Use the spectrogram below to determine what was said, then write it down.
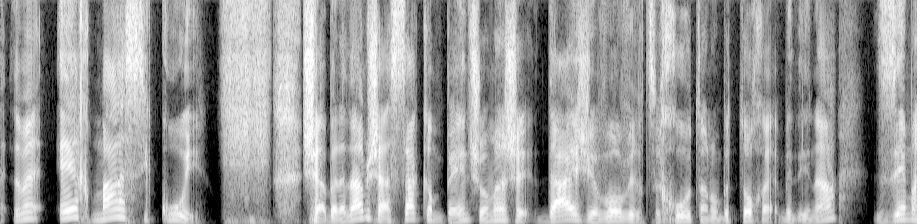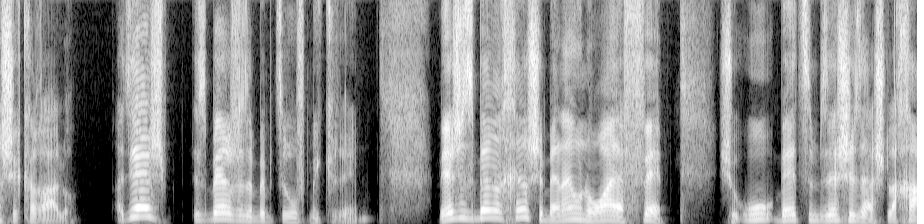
זאת אומרת, איך, מה הסיכוי שהבן אדם שעשה קמפיין שאומר שדאעש יבואו וירצחו אותנו בתוך המדינה, זה מה שקרה לו. אז יש הסבר שזה בצירוף מקרים, ויש הסבר אחר שבעיניי הוא נורא יפה, שהוא בעצם זה שזה השלכה.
